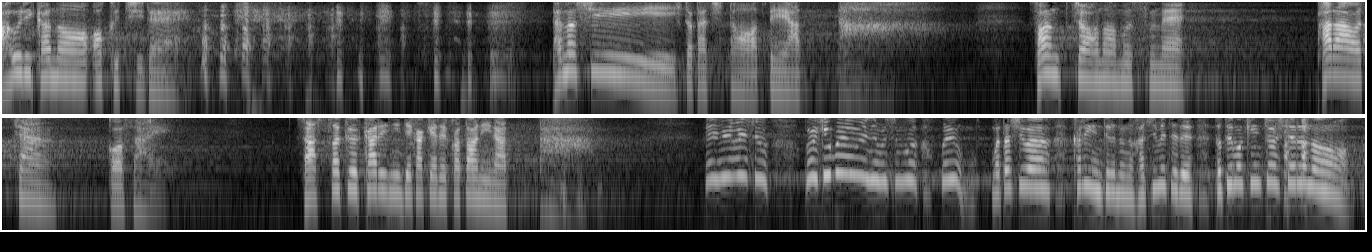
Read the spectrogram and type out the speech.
アフリカの奥地で、楽しい人たちと出会った。村長の娘、パラオちゃん5歳。早速狩りに出かけることになった。私は狩りに出るのが初めてで、とても緊張してるの。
